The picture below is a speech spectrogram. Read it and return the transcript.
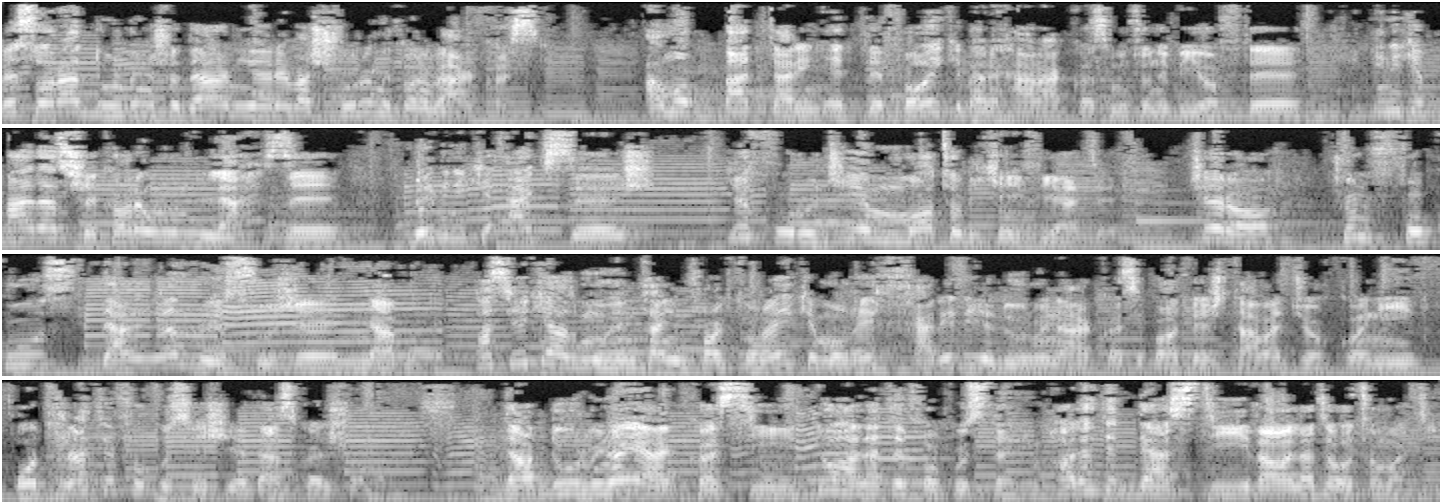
به سرعت دوربینش رو در میاره و شروع می‌کنه به عکاسی. اما بدترین اتفاقی که برای هر عکاس می‌تونه بیفته اینه که بعد از شکار اون لحظه ببینی که عکسش یه خروجی مات و بیکیفیته. چرا؟ چون فوکوس دقیقا روی سوژه نبوده. پس یکی از مهمترین فاکتورهایی که موقع خرید یه دوربین عکاسی باید بهش توجه کنید قدرت فوکوس کشی دستگاه شما است. در دوربینای عکاسی دو حالت فوکوس داریم. حالت دستی و حالت اتوماتیک.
